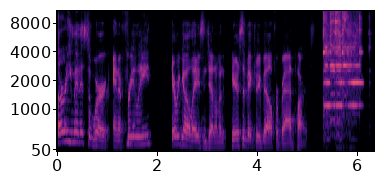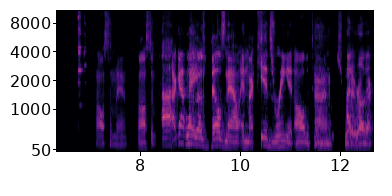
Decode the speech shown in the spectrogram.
30 minutes of work and a free lead. Here we go, ladies and gentlemen. Here's the victory bell for Brad Parks. Awesome, man. Awesome. Uh, I got one hey, of those bells now, and my kids ring it all the time. Which I love it.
